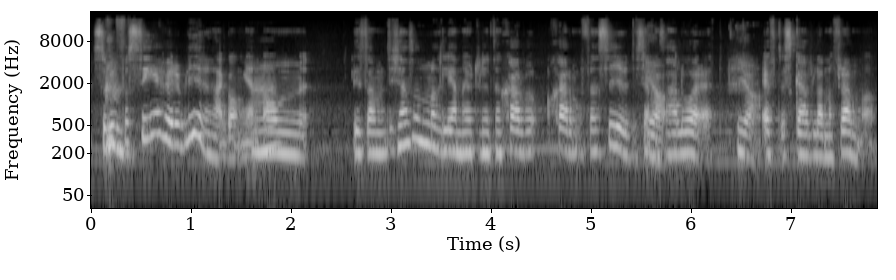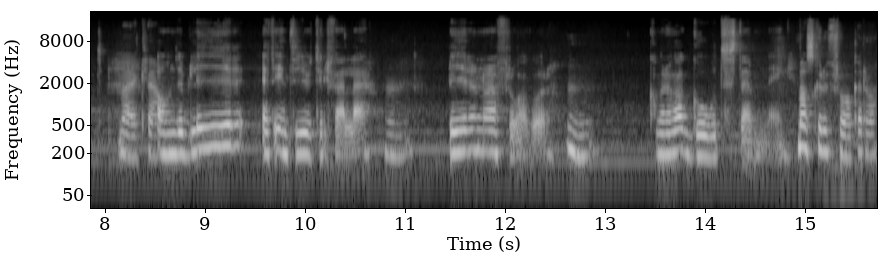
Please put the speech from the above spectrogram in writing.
Så vi får se hur det blir den här gången. Mm. Om, liksom, det känns som att Madeleine har gjort en liten skärm, skärmoffensiv det senaste Ja. halvåret. Ja. Efter Skavlan och framåt. Verkligen. Om det blir ett intervjutillfälle. Mm. Blir det några frågor. Kommer det vara god stämning? Vad ska du fråga då?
